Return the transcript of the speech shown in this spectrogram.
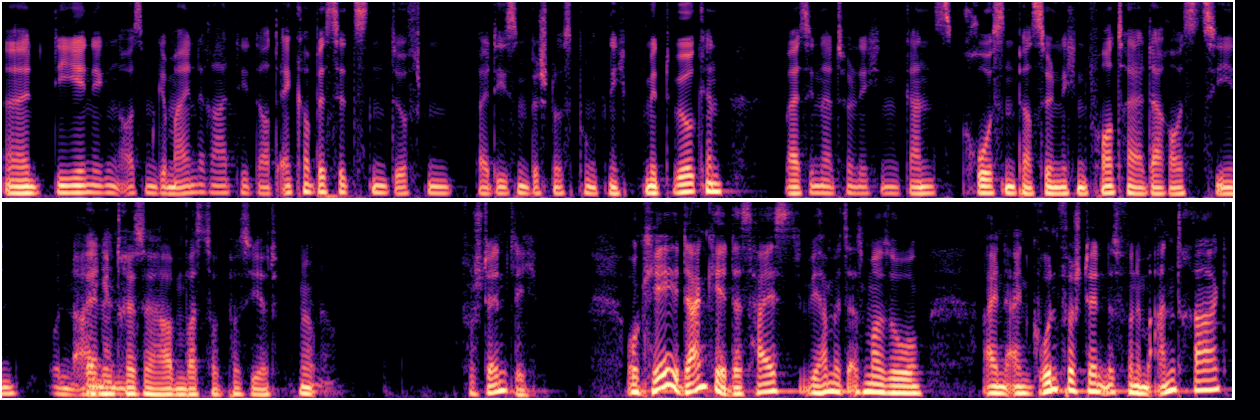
Äh, diejenigen aus dem Gemeinderat, die dort Äcker besitzen, dürften bei diesem Beschlusspunkt nicht mitwirken, weil sie natürlich einen ganz großen persönlichen Vorteil daraus ziehen. Und ein. Eigeninteresse haben, was dort passiert. Ja. Genau. Verständlich. Okay, danke. Das heißt, wir haben jetzt erstmal so ein, ein Grundverständnis von dem Antrag.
